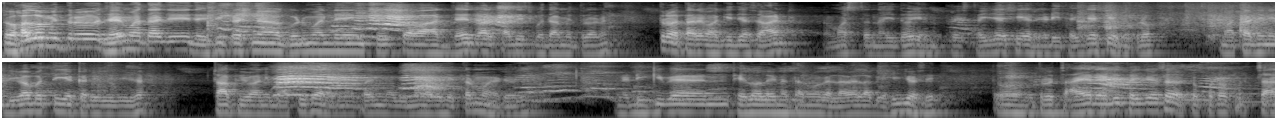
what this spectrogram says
તો હલો મિત્રો, જય માતાજી, જય શ્રી કૃષ્ણ ગુડ મોર્નિંગ શુભ સવાર, જય દ્વારકાધીશ બધા મિત્રોને. મિત્રો, અત્યારે વાગી જશે આઠ. મસ્ત નહીં ધોઈ અને ફ્રેશ થઈ જશે રેડી થઈ જશે મિત્રો. માતાજીની દીવાબત્તી એ કરી લીધી છે. ચા પીવાની બાકી છે ભાઈમાં બુનિયાઓ ખેતરમાં હેઠ્યો છે. અને ડીકી બેન ઠેલો લઈને અત્યારમાં વહેલા વહેલા બેસી ગયો છે. તો મિત્રો, ચાય રેડી થઈ જશે તો ફટોફટ ચા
